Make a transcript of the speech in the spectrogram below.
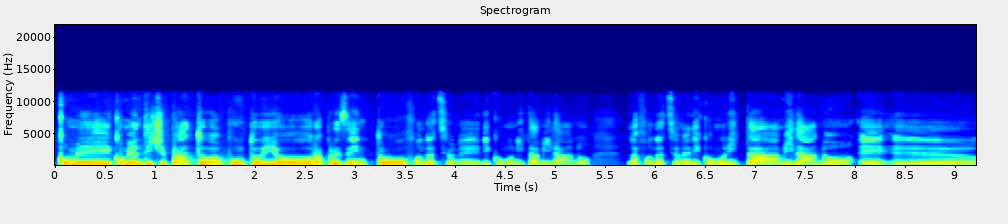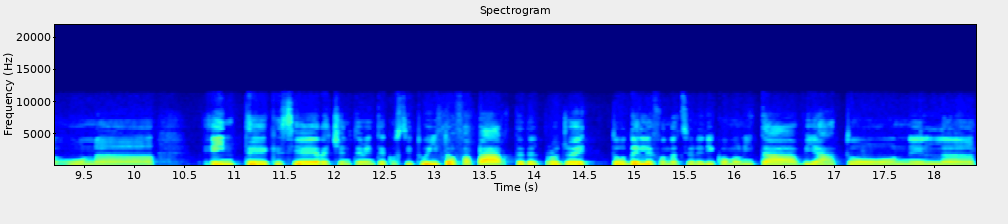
come, come, anticipato appunto io rappresento Fondazione di Comunità Milano. La Fondazione di Comunità Milano è eh, un ente che si è recentemente costituito, fa parte del progetto delle fondazioni di comunità avviato nel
